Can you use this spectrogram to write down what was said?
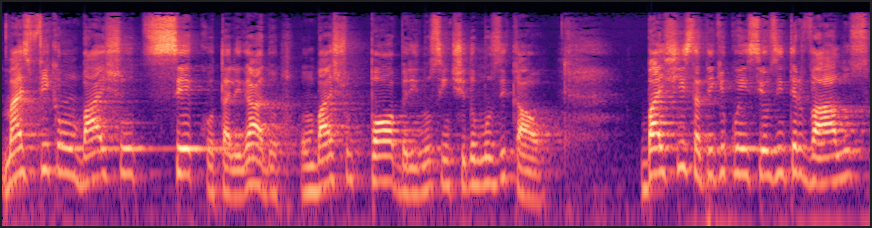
mas fica um baixo seco, tá ligado? Um baixo pobre no sentido musical. Baixista tem que conhecer os intervalos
